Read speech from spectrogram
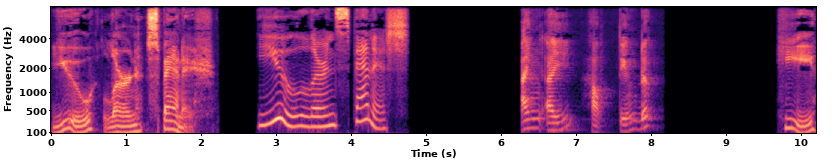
You learn Spanish. You learn Spanish. Anh ấy học tiếng Đức. He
